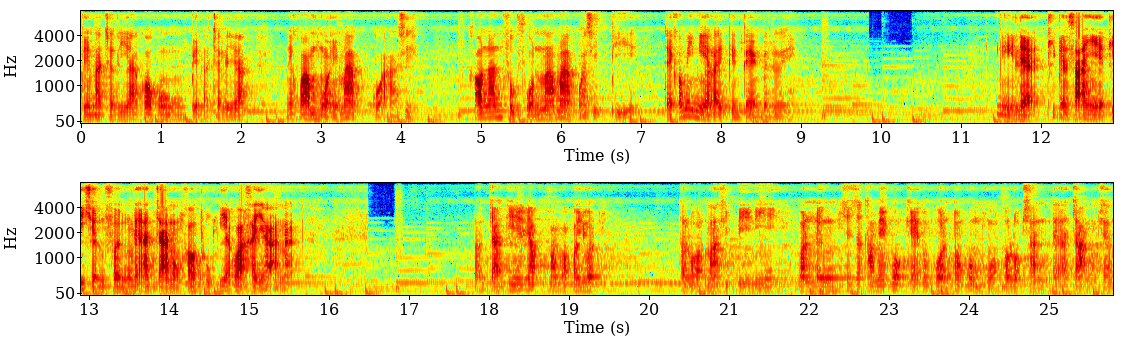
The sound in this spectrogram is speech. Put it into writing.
เป็นอัจฉริยะก็คงเป็นอัจฉริยะในความห่วยมากกว่าสิ เขานั้นฝึกฝนมามากกว่า 10 ปี แต่ก็ไม่มีอะไรเปลี่ยนแปลงไปเลย นี่แหละที่เป็นสาเหตุที่เฉินเฟิงและอาจารย์ของเขาถูกเรียกว่าขยะน่ะหลังจากที่ได้รับความอัปยศตลอดมาสิปีนี้ วันหนึ่งฉันจะทำให้พวกแกทุกคนต้องก้มหัวเคารพฉันและอาจารย์ของฉัน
